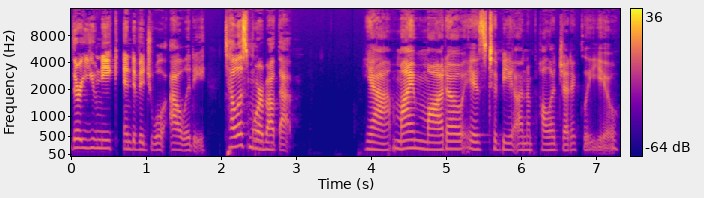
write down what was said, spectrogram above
their unique individuality. Tell us more mm. about that. Yeah, my motto is to be unapologetically you.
